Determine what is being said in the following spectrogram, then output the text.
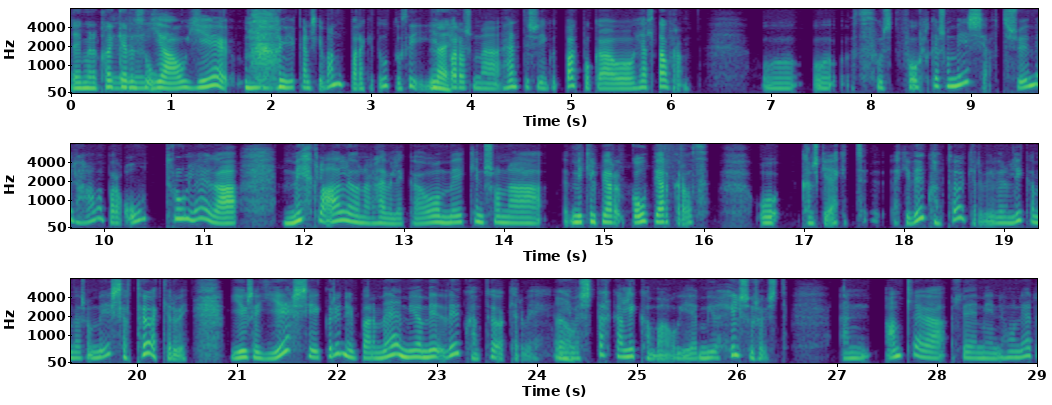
Ég meina, hvað gerði þú? Já, ég, ég kannski vann bara ekkert út úr því ég Nei. bara svona hendi sér einhvern bakboka og held áfram og, og þú veist, fólk er svo misjáft sumir hafa bara ótrúlega mikla aðlegunarhæfileika og mikil svona, mikil bjar, góð bjargráð og kannski ekkit, ekki viðkvæmt tögakerfi, við erum líka með svo misjátt tögakerfi. Ég, ég sé grunnir bara með mjög viðkvæmt tögakerfi. Ég er með sterkan líkama og ég er mjög hilsurhaust. En andlega hliði mín, hún er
